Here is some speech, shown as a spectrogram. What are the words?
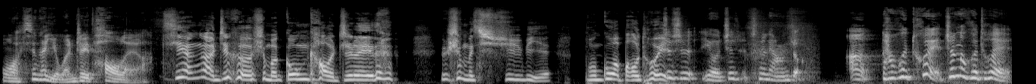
哇，现在也玩这套了呀！天啊，这和什么公考之类的 有什么区别？不过包退，就是有这这两种。嗯，他会退，真的会退，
